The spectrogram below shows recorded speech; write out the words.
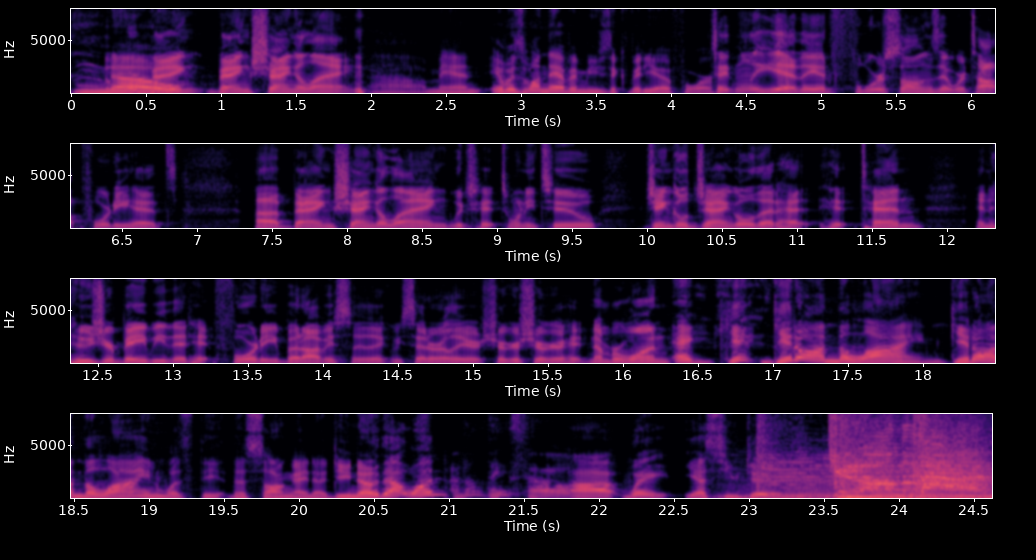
No, Or Bang Bang Shangalang? oh man, it was one they have a music video for. Technically, yeah, they had four songs that were top 40 hits. Uh, Bang Shangalang, which hit 22, Jingle Jangle that hit 10, and Who's Your Baby that hit 40. But obviously, like we said earlier, Sugar Sugar hit number one. Hey, get get on the line. Get on the line was the the song I know. Do you know that one? I don't think so. Uh, wait. Yes, you do. Get on the line.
